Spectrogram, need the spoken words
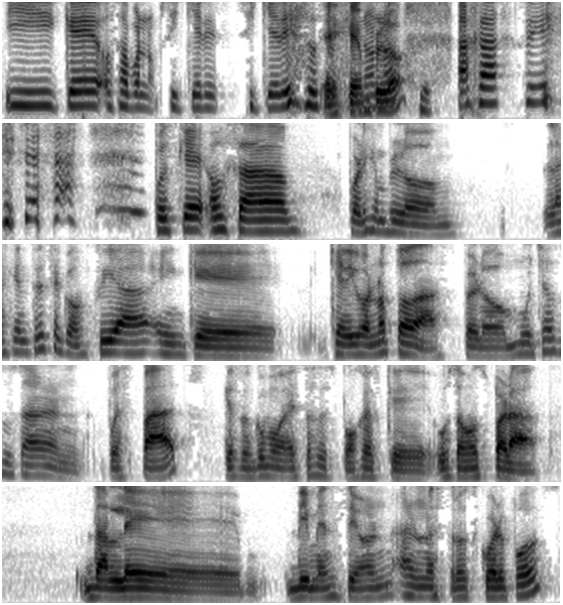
Y que, o sea, bueno, si quieres, si quieres, o sea, si no, Ejemplo, no. Ajá, sí. pues que, o sea, por ejemplo, la gente se confía en que, que digo, no todas, pero muchas usan, pues, pads, que son como estas esponjas que usamos para darle dimensión a nuestros cuerpos.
